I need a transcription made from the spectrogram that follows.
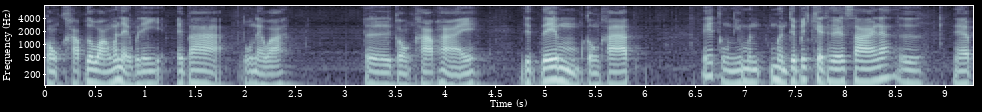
กล่องคับระวังไว้ไหนวันนี้ไอ้บ้าตรงไหนวะ เออกล่องคาบหายเด็ดเด้มกล่องคาบเอ้ยตรงนี้มันเหมือนจะเป็นเขตทะเลทรายนะเออนะครับ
